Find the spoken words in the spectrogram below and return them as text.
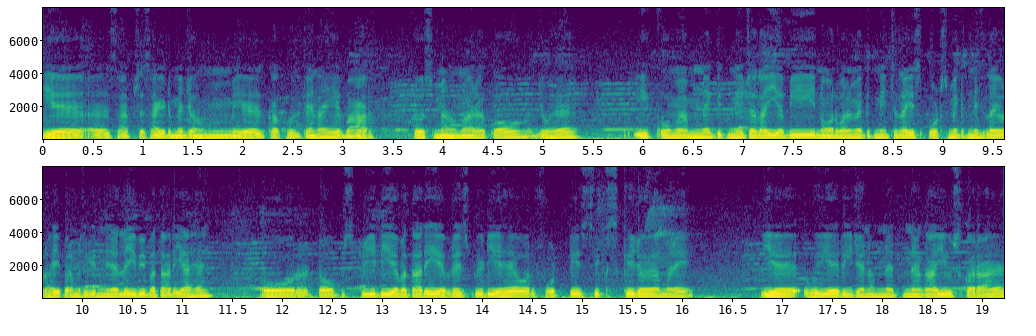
ये सबसे साइड में जो हम ये इसका खोलते हैं ना ये बाहर तो उसमें हमारे को जो है इको में हमने कितनी चलाई अभी नॉर्मल में कितनी चलाई स्पोर्ट्स में कितनी चलाई और हाइपर में से कितनी चलाई ये भी बता रहा है। और टॉप स्पीड ये बता रही है एवरेज स्पीड ये है और 46 की जो है हमारी ये हुई है रीजन हमने इतने का यूज़ करा है।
